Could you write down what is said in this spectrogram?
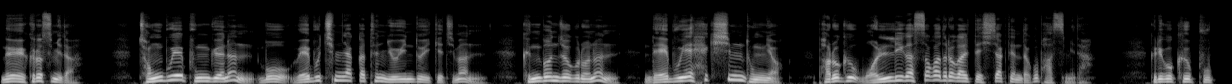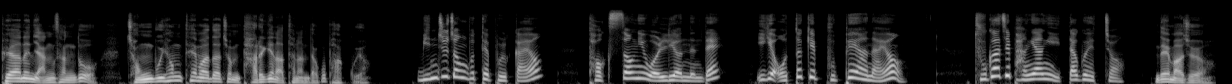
네, 그렇습니다. 정부의 붕괴는 뭐 외부 침략 같은 요인도 있겠지만 근본적으로는 내부의 핵심 동력, 바로 그 원리가 썩어 들어갈 때 시작된다고 봤습니다. 그리고 그 부패하는 양상도 정부 형태마다 좀 다르게 나타난다고 봤고요. 민주정부 때 볼까요? 덕성이 원리였는데 이게 어떻게 부패하나요? 두 가지 방향이 있다고 했죠. 네, 맞아요.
